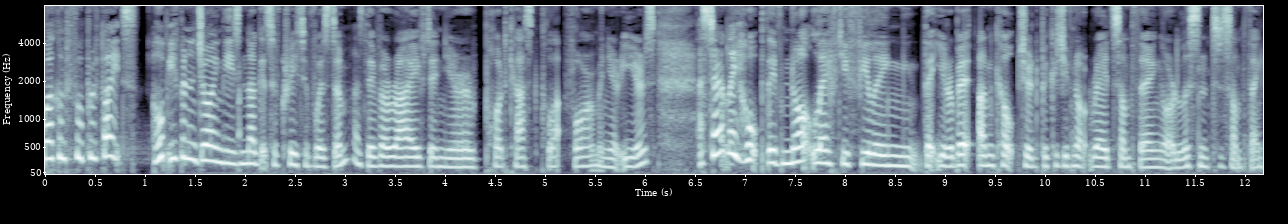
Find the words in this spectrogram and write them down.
Welcome to Foolproof Bites. I hope you've been enjoying these nuggets of creative wisdom as they've arrived in your podcast platform and your ears. I certainly hope they've not left you feeling that you're a bit uncultured because you've not read something or listened to something.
